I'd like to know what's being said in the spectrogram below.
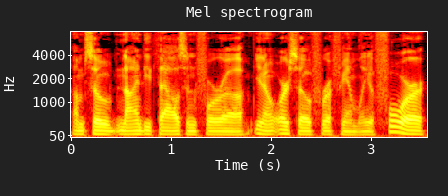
um, so 90,000 for a, you know, or so for a family of four,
